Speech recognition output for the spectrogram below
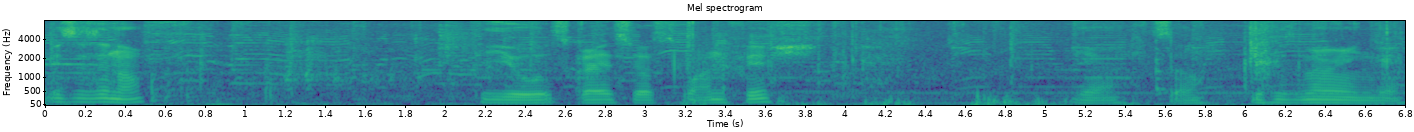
Think this is enough. To use guys just one fish. Yeah, so this is moringa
